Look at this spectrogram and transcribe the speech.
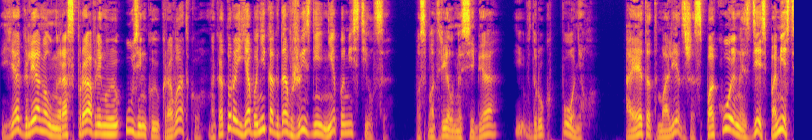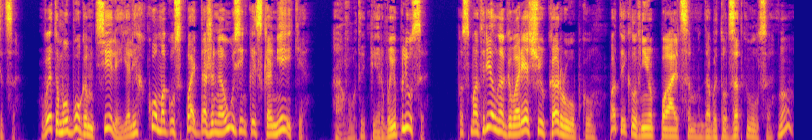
я глянул на расправленную узенькую кроватку, на которой я бы никогда в жизни не поместился. Посмотрел на себя и вдруг понял. А этот малец же спокойно здесь поместится. В этом убогом теле я легко могу спать даже на узенькой скамейке. А вот и первые плюсы. Посмотрел на говорящую коробку, потыкал в нее пальцем, дабы тот заткнулся, но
